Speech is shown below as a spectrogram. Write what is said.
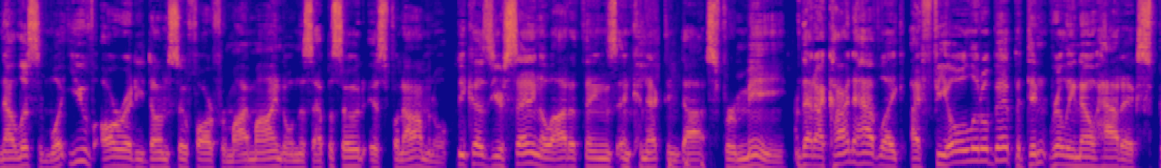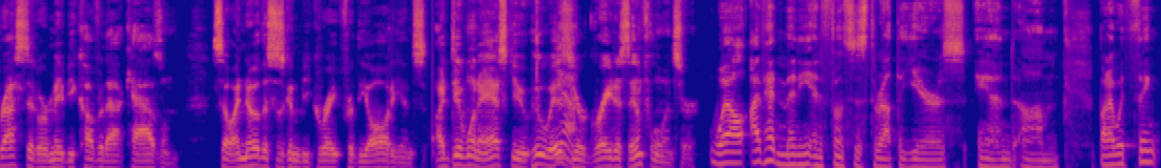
Now, listen, what you've already done so far for my mind on this episode is phenomenal because you're saying a lot of things and connecting dots for me that I kind of have like, I feel a little bit, but didn't really know how to express it or maybe cover that chasm. So I know this is going to be great for the audience. I did want to ask you, who is yeah. your greatest influencer? Well, I've had many influences throughout the years, and um, but I would think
